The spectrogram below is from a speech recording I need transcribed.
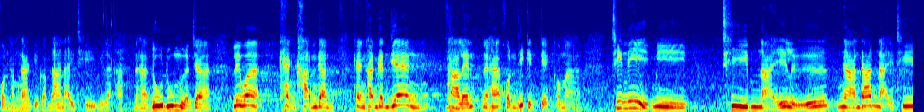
คนทำงานเกี่ยวกับด้านไอทีนี่แหละครับนะฮะดูดูเหมือนจะเรียกว่าแข่งขันกัน แข่งขันกันแย่ง ทาเลนต์นะฮะคนที่เก่งๆเข้ามา ที่นี่มีทีมไหนหรืองานด้านไหนที่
